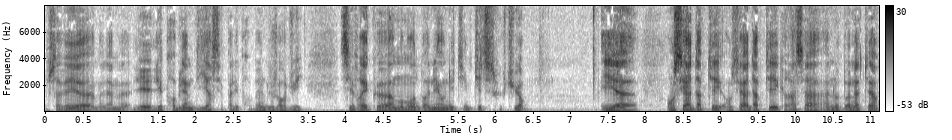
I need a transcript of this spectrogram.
vous savez, euh, madame, les, les problèmes d'hier, c'est pas les problèmes d'aujourd'hui. C'est vrai qu'à un moment donné, on était une petite structure et euh, on s'est adapté. On s'est adapté grâce à, à nos donateurs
